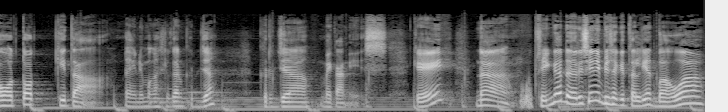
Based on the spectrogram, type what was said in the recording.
otot kita. Nah ini menghasilkan kerja kerja mekanis. Oke, nah sehingga dari sini bisa kita lihat bahwa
